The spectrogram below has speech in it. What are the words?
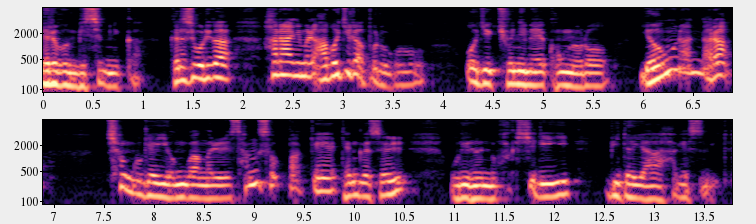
여러분 믿습니까? 그래서 우리가 하나님을 아버지라 부르고 오직 주님의 공로로 영원한 나라 천국의 영광을 상속받게 된 것을 우리는 확실히 믿어야 하겠습니다.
